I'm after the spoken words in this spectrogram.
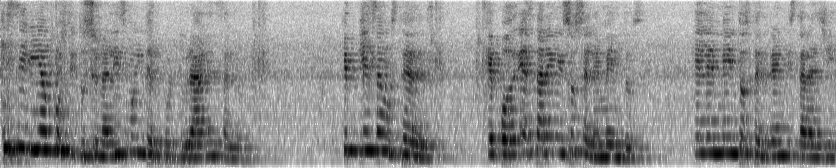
¿Qué sería un constitucionalismo intercultural en salud? ¿Qué piensan ustedes? Que podría estar en esos elementos. ¿Qué elementos tendrían que estar allí?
